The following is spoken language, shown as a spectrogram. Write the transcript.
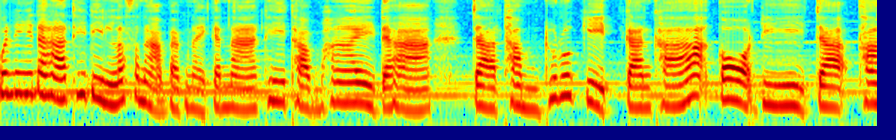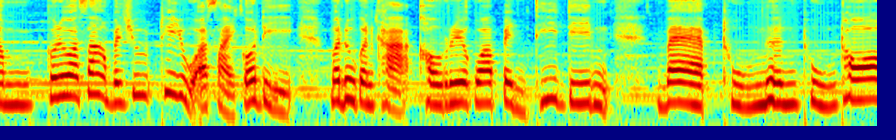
วันนี้นะคะที่ดินลักษณะแบบไหนกันนะที่ทำให้นะคะจะทำธุรกิจการค้าก็ดีจะทำก็เรียกว่าสร้างเป็นที่อยู่อาศัยก็ดี มาดูกันค่ะ เขาเรียกว่าเป็นที่ดินแบบถุงเงินถุงทอง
